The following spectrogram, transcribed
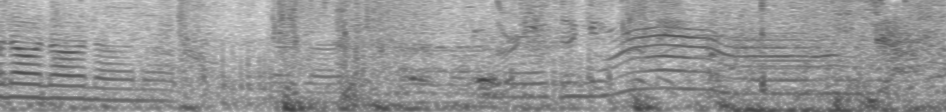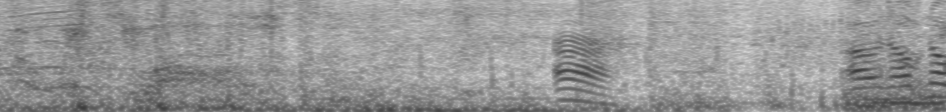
No no no no no. Thirty seconds remaining. Ah. Oh no no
